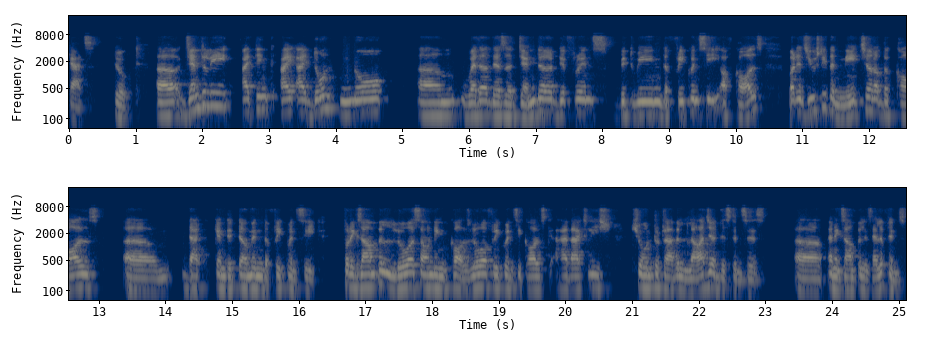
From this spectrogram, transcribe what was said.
cats too. Uh, generally, I think I, I don't know um, whether there's a gender difference between the frequency of calls, but it's usually the nature of the calls um, that can determine the frequency. For example, lower sounding calls, lower frequency calls have actually sh shown to travel larger distances. Uh, an example is elephants.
